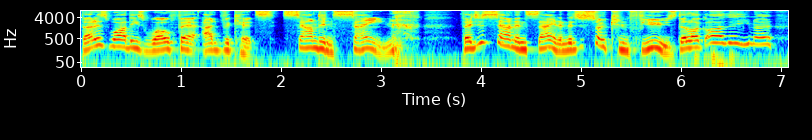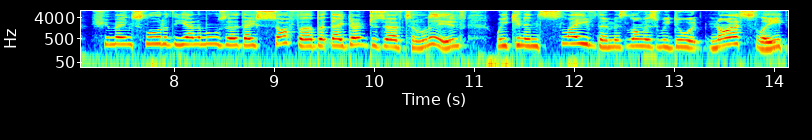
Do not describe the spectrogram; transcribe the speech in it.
That is why these welfare advocates sound insane. they just sound insane and they're just so confused. They're like, oh, you know, humane slaughter the animals, uh, they suffer, but they don't deserve to live. We can enslave them as long as we do it nicely.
